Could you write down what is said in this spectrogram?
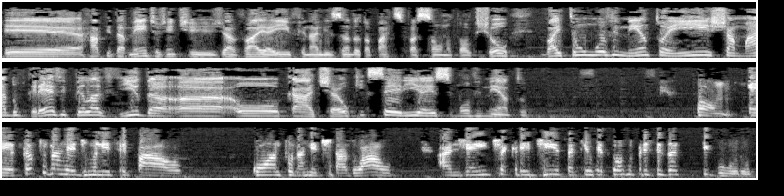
é, rapidamente, a gente já vai aí finalizando a tua participação no talk show. Vai ter um movimento aí chamado Greve pela Vida, uh, ô, Kátia. O que, que seria esse movimento? Bom, é, tanto na rede municipal quanto na rede estadual, a gente acredita que o retorno precisa ser seguro.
